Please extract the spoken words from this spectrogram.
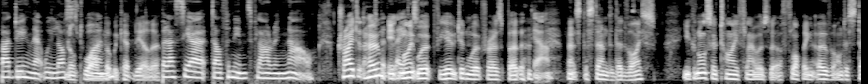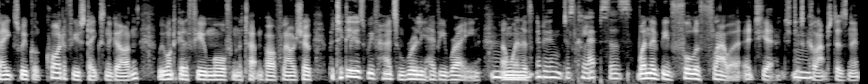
by doing that. We lost, Lost one, but we kept the other. But I see our delphiniums flowering now. Try it at home. It late. might work for you. It didn't work for us, but Yeah. that's the standard advice. You can also tie flowers that are flopping over onto stakes. We've got quite a few stakes in the garden. We want to get a few more from the Tatton Park Flower Show, particularly as we've had some really heavy rain. And when Everything just collapses. when they've been full of flower, it's yeah, it's just collapsed, doesn't it?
